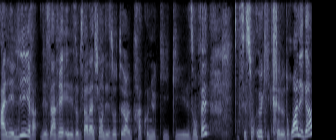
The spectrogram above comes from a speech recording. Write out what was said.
aller lire les arrêts et les observations des auteurs ultra connus qui, qui les ont fait, ce sont eux qui créent le droit, les gars.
